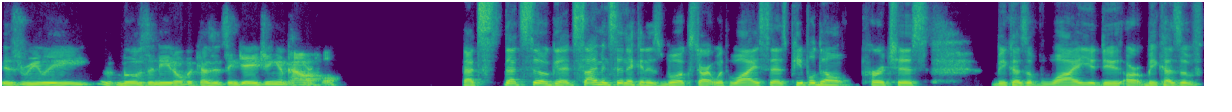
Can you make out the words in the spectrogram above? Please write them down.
is really moves the needle because it's engaging and powerful. That's that's so good. Simon Sinek in his book Start with Why says people don't purchase because of why you do or because of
